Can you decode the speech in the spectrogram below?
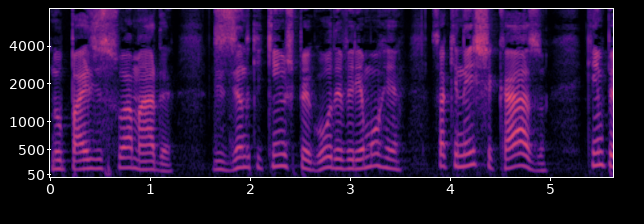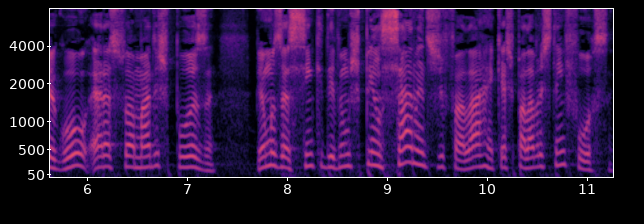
no pai de sua amada, dizendo que quem os pegou deveria morrer. Só que neste caso, quem pegou era sua amada esposa. Vemos assim que devemos pensar antes de falar e que as palavras têm força.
